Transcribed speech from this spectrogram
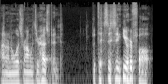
I don't know what's wrong with your husband, but this isn't your fault.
